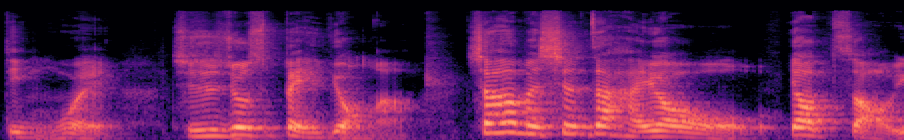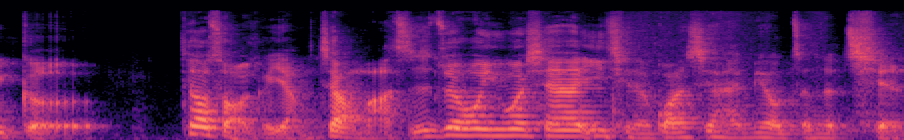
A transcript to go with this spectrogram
定位其实就是备用啊，像他们现在还有要找一个要找一个洋将嘛，只是最后因为现在疫情的关系还没有真的签，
